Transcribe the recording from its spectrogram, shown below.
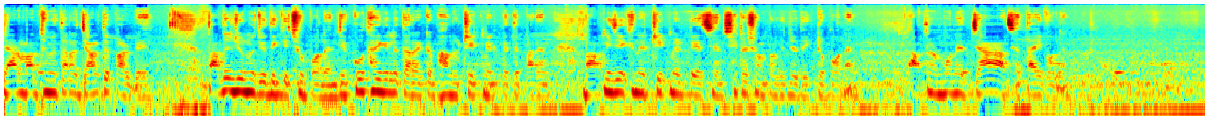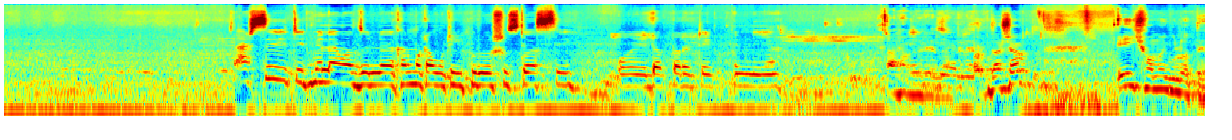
যার মাধ্যমে তারা জানতে পারবে তাদের জন্য যদি কিছু বলেন যে কোথায় গেলে তারা একটা ভালো ট্রিটমেন্ট পেতে পারেন বা আপনি যে এখানে ট্রিটমেন্ট পেয়েছেন সেটা সম্পর্কে যদি একটু বলেন। আপনার মনে যা আছে তাই বলেন। আসছি ট্রিটমেন্ট নেওয়ার জন্য। এখন মোটামুটি পুরো সুস্থ আছি। ওই ডক্টরের ট্রিটমেন্ট নিয়ে। আলহামদুলিল্লাহ। দর্শক এই সময়গুলোতে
